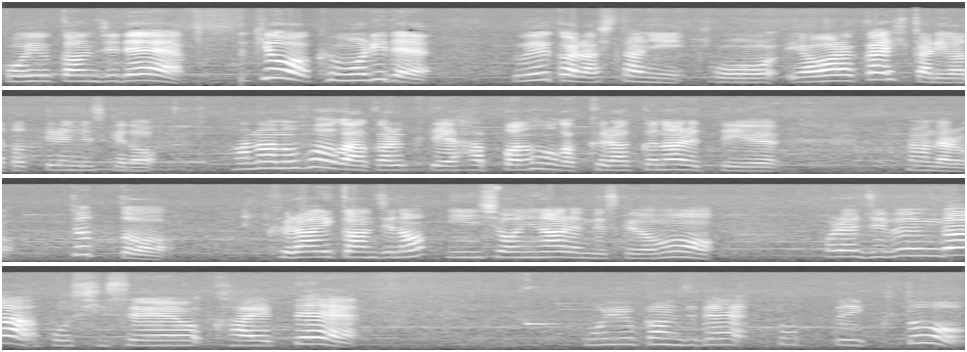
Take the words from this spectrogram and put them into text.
こういう感じで今日は曇りで上から下にこう柔らかい光が当たってるんですけど花の方が明るくて葉っぱの方が暗くなるっていうなんだろうちょっと暗い感じの印象になるんですけどもこれは自分がこう姿勢を変えてこういう感じで撮っていくと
